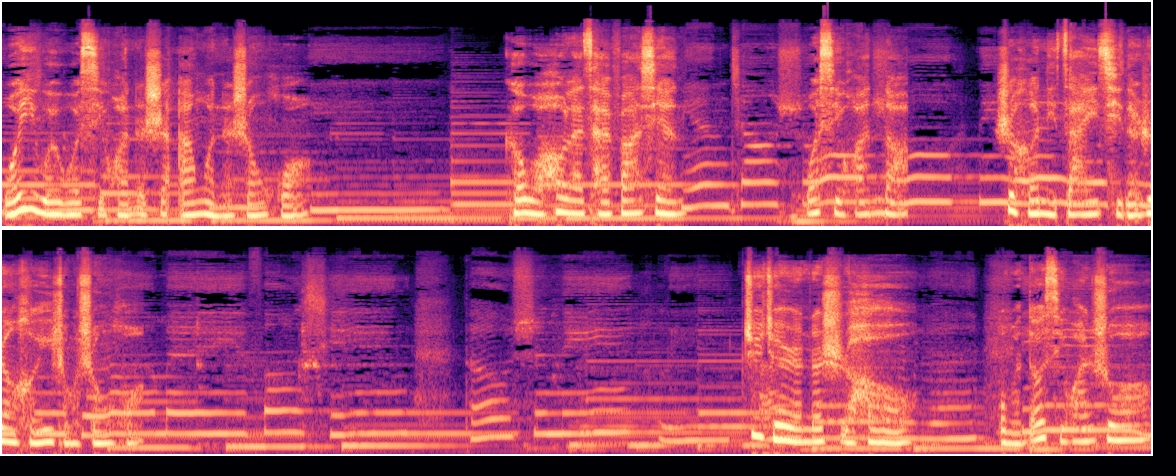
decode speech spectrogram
我以为我喜欢的是安稳的生活，可我后来才发现，我喜欢的是和你在一起的任何一种生活。”拒绝人的时候，我们都喜欢说：“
